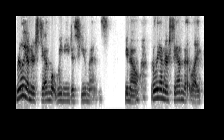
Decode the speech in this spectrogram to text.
really understand what we need as humans you know really understand that like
